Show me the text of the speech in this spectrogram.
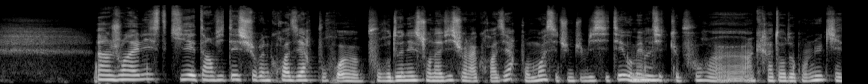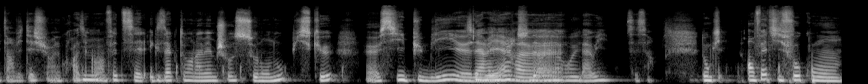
un journaliste qui est invité sur une croisière pour euh, pour donner son avis sur la croisière, pour moi, c'est une publicité au même titre que pour euh, un créateur de contenu qui est invité sur une croisière. Mm. En fait, c'est exactement la même chose selon nous, puisque euh, s'il publie derrière, bah oui, c'est ça. Donc, en fait, il faut qu'on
